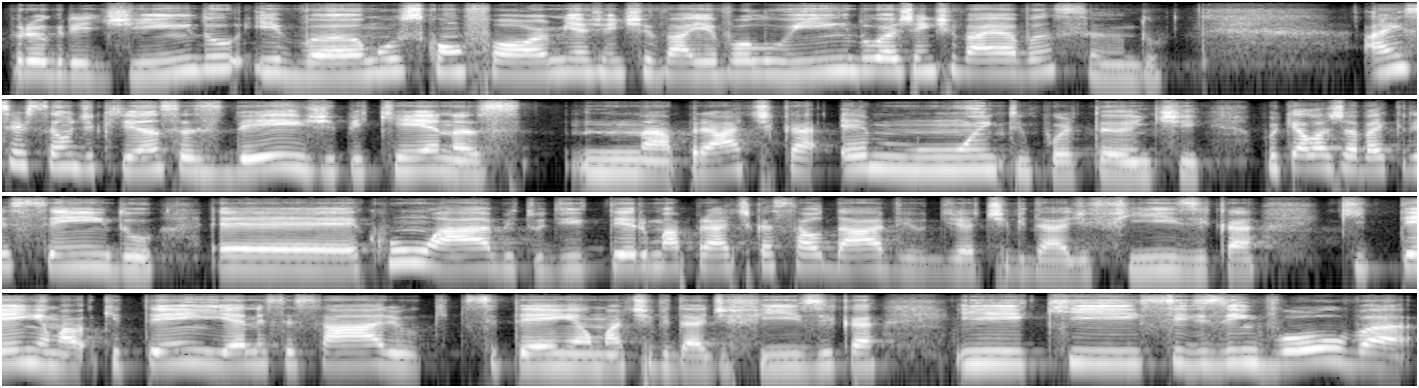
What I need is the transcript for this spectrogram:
progredindo e vamos conforme a gente vai evoluindo, a gente vai avançando. A inserção de crianças desde pequenas na prática é muito importante, porque ela já vai crescendo é, com o hábito de ter uma prática saudável de atividade física, que tenha uma, que tem e é necessário que se tenha uma atividade física e que se desenvolva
